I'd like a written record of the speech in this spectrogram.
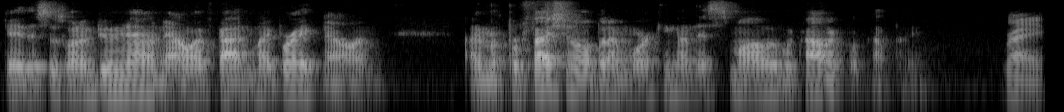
Okay, this is what I'm doing now. Now I've gotten my break. Now I'm I'm a professional, but I'm working on this small little comic book company. Right.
